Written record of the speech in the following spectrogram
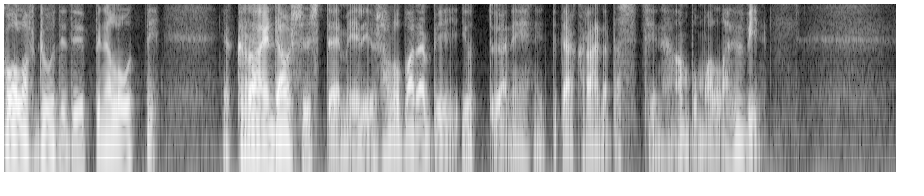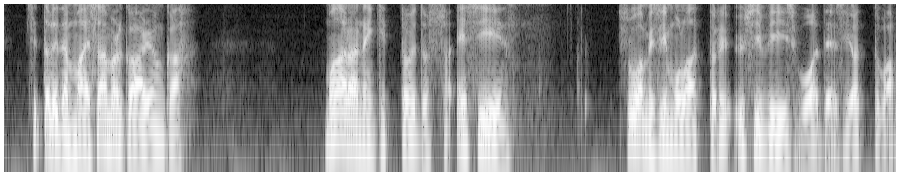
Call of Duty-tyyppinen luutti ja grindaus-systeemi, eli jos haluaa parempia juttuja, niin niitä pitää grindata sitten siinä ampumalla hyvin. Sitten oli tämä My Summer Car, jonka Maaranenkin toi tuossa esiin. Suomi-simulaattori 95 vuoteen sijoittuva.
